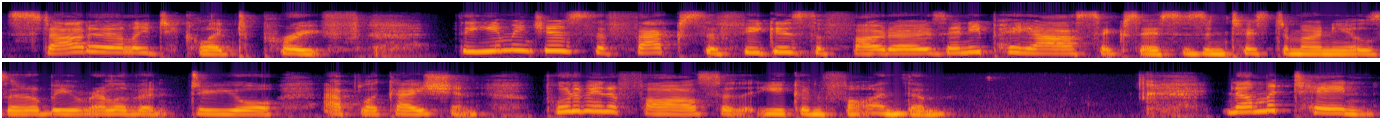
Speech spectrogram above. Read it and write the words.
start early to collect proof. The images, the facts, the figures, the photos, any PR successes and testimonials that will be relevant to your application. Put them in a file so that you can find them. Number 10,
